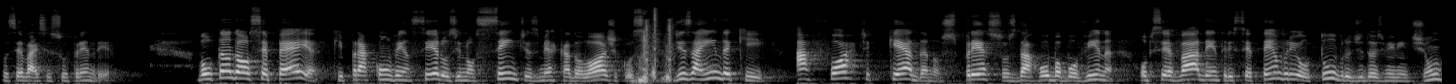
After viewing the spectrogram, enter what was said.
Você vai se surpreender. Voltando ao CPEA, que para convencer os inocentes mercadológicos, diz ainda que a forte queda nos preços da arroba bovina observada entre setembro e outubro de 2021,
